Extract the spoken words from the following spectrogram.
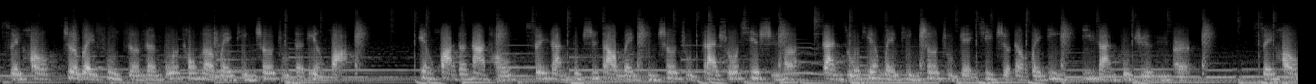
随后，这位负责人拨通了违停车主的电话。电话的那头虽然不知道违停车主在说些什么，但昨天违停车主给记者的回应依然不绝于耳。随后，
